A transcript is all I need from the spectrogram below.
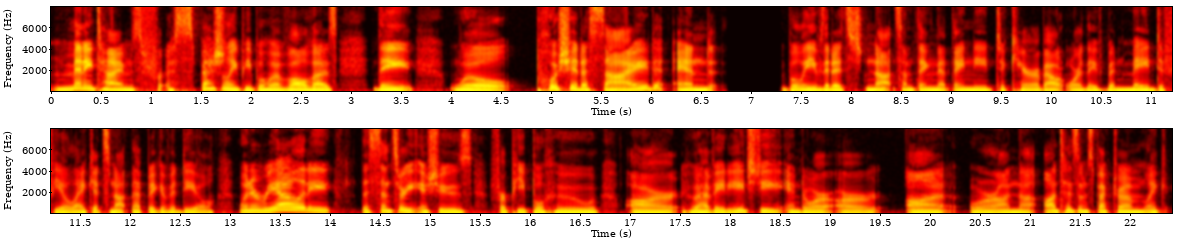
many times, for especially people who have vulvas, they will push it aside and believe that it's not something that they need to care about or they've been made to feel like it's not that big of a deal. When in reality the sensory issues for people who are who have ADHD and or are on or on the autism spectrum like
